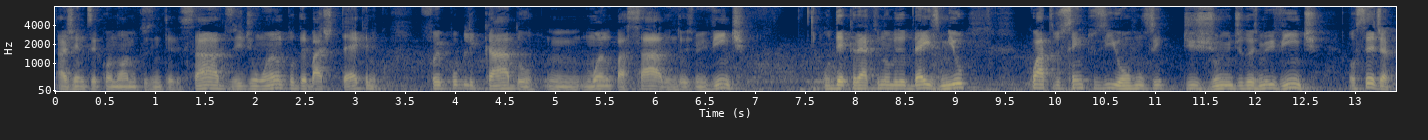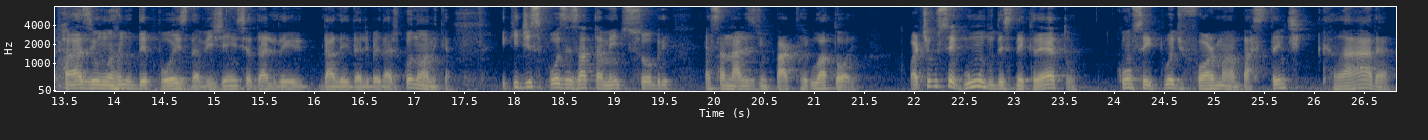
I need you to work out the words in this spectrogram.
agentes econômicos interessados e de um amplo debate técnico, foi publicado em, no ano passado, em 2020, o decreto número 10.411 de junho de 2020, ou seja, quase um ano depois da vigência da lei, da lei da Liberdade Econômica, e que dispôs exatamente sobre essa análise de impacto regulatório. O artigo 2 desse decreto conceitua de forma bastante clara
